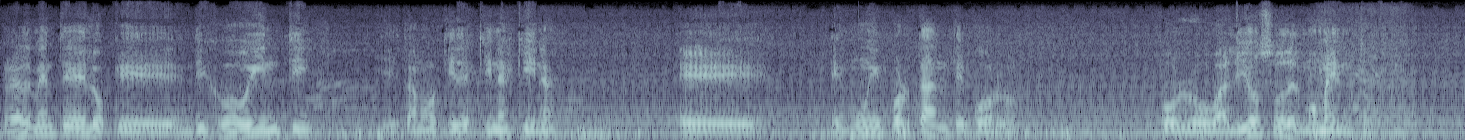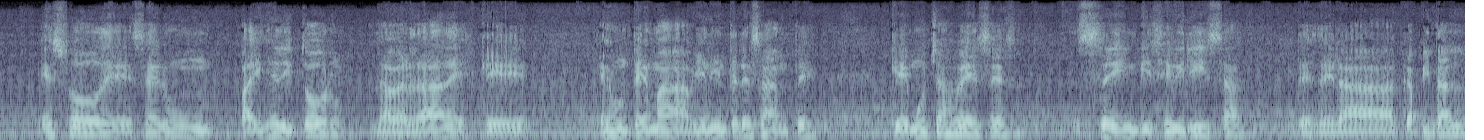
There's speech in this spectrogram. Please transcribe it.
Realmente lo que dijo Inti, y estamos aquí de esquina a esquina, eh, es muy importante por, por lo valioso del momento. Eso de ser un país editor, la verdad es que es un tema bien interesante que muchas veces se invisibiliza desde la capital,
